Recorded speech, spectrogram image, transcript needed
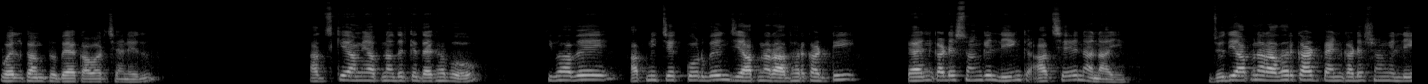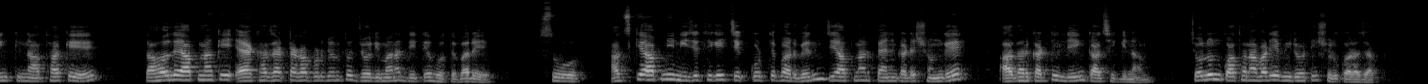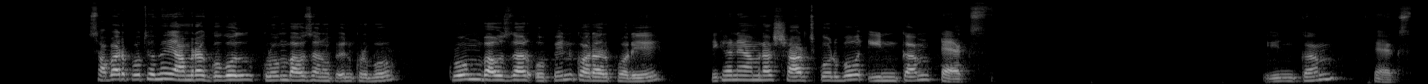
Welcome to back our channel. আজকে আমি আপনাদেরকে দেখাবো কীভাবে আপনি চেক করবেন যে আপনার আধার কার্ডটি প্যান কার্ডের সঙ্গে লিংক আছে না নাই। যদি আপনার আধার কার্ড প্যান কার্ডের সঙ্গে লিংক না থাকে, তাহলে আপনাকে এক হাজার টাকা পর্যন্ত জরিমানা দিতে হতে পারে। সো, আজকে আপনি নিজে থেকেই চেক করতে পারবেন যে আপনার প্যান কার্ডের সঙ্গে আধার কার্ডটি লিংক আছে কিনা। চলুন কথা না বাড়িয়ে ভিডিওটি শুরু করা যাক। সবার প্রথমে আমরা গুগল ক্রোম ব্রাউজার ওপেন করব। ক্রোম ব্রাউজার ওপেন করার পরে এখানে আমরা সার্চ করব income tax income tax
